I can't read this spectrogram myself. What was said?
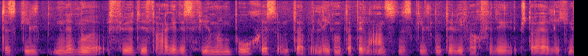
das gilt nicht nur für die Frage des Firmenbuches und der Legung der Bilanzen, das gilt natürlich auch für die steuerlichen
